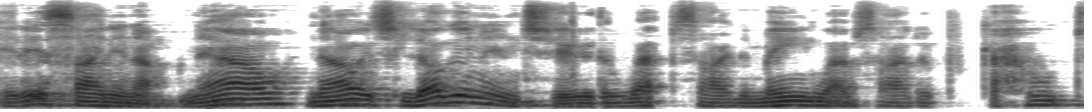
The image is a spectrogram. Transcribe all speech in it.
It is signing up now. Now it's logging into the website, the main website of Kahoot.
